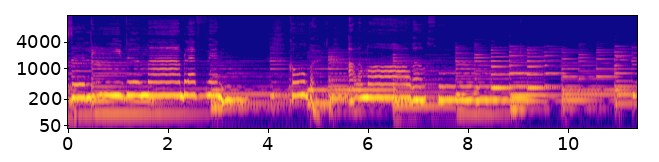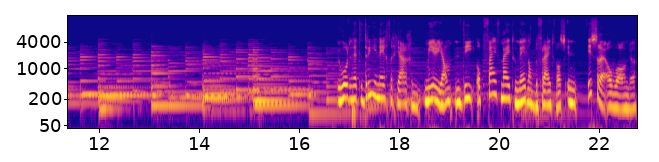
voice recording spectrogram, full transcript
als de liefde maar blijft winnen, komt het allemaal wel goed. U hoorde net de 93-jarige Mirjam, die op 5 mei toen Nederland bevrijd was, in Israël woonde. Uh,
